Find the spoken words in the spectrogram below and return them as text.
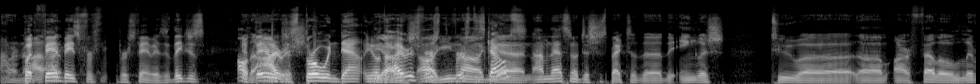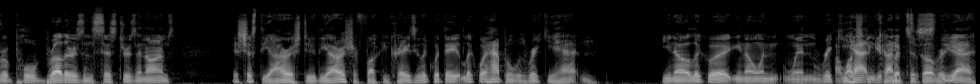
I don't know. But I- fan I- base for versus fan base. If they just Oh, if the they were Irish. just throwing down, you know, the, Irish, Oh, versus, you versus know, the Scouts. Yeah, I mean that's no disrespect to the the English, to uh, um, our fellow Liverpool brothers and sisters in arms. It's just the Irish, dude. The Irish are fucking crazy. Look what they look what happened with Ricky Hatton. You know, look what you know when when Ricky Hatton kind of put to took over. sleep. Yeah,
